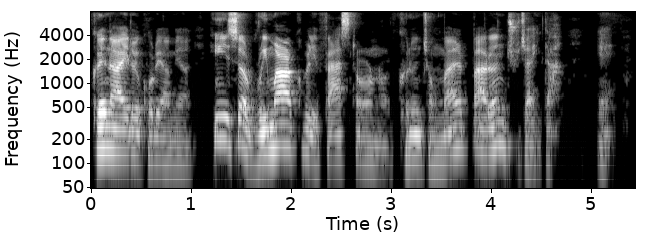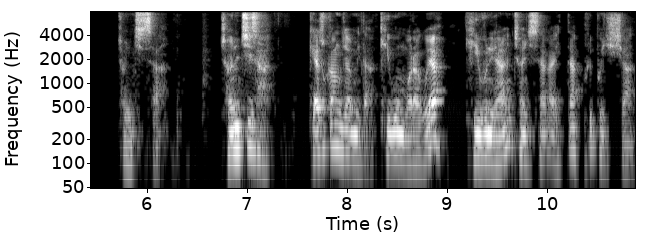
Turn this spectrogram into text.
그의 나이를 고려하면 he is a remarkably fast runner. 그는 정말 빠른 주자이다. 예, 전치사. 전치사. 계속 강조합니다. 기분 뭐라고요? 기분이라는 전치사가 있다. preposition.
